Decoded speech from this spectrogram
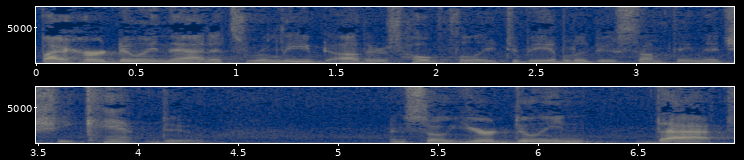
By her doing that, it's relieved others, hopefully, to be able to do something that she can't do. And so you're doing that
